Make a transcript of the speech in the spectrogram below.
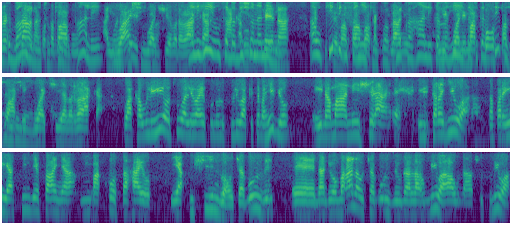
kukubali matokeo pale wanaposhindwa. Hali hii husababishwa na nini au kipi kifanyike kuepuka hali kama hii katika siku za mbeleni? kuachia madaraka. Kwa kauli hiyo tu aliwahi kunukuliwa akisema hivyo, inamaanisha eh, ilitarajiwa safari hii asingefanya makosa hayo ya kushindwa uchaguzi eh, na ndio maana uchaguzi unalaumiwa au unashutumiwa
